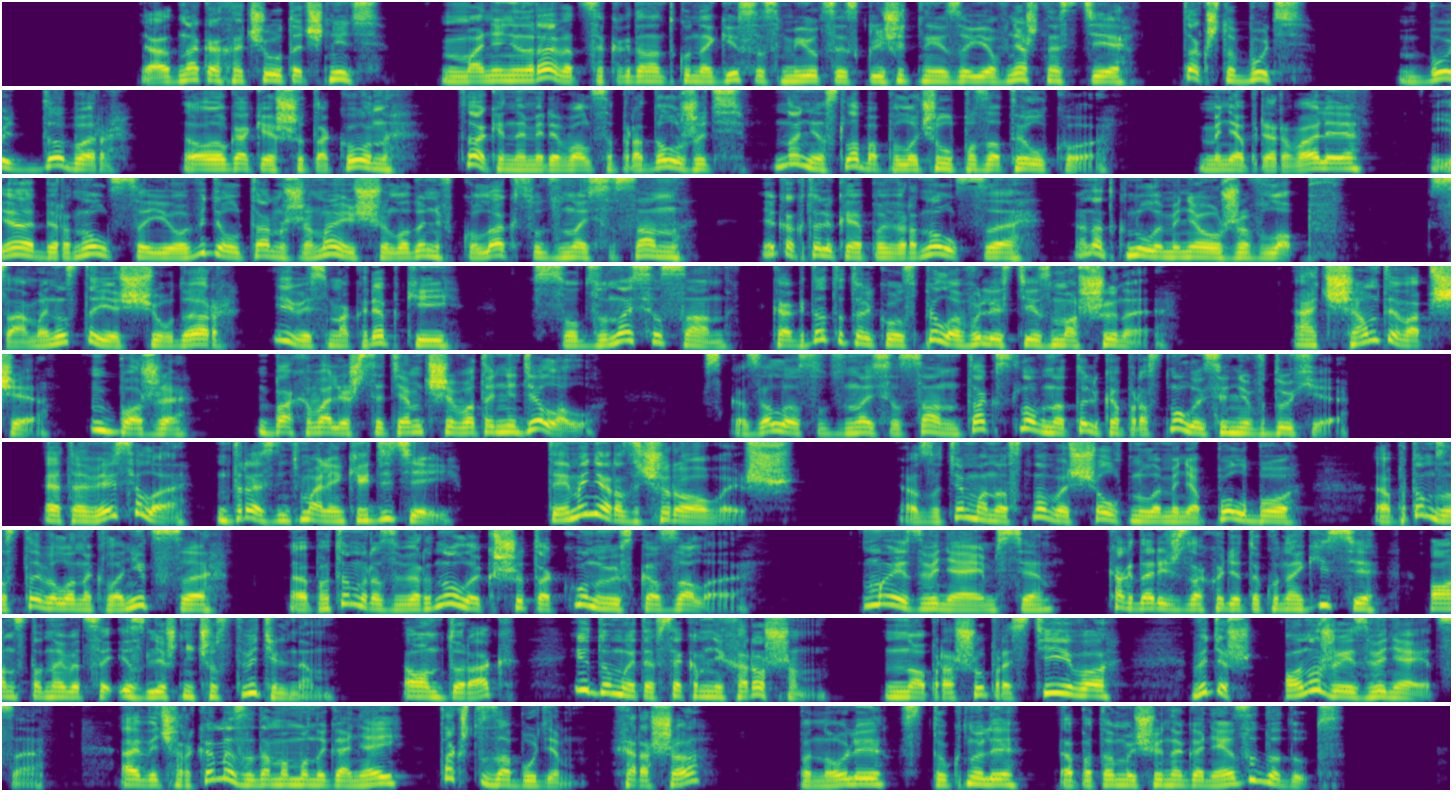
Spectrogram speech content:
Однако хочу уточнить, мне не нравится, когда над Кунагиса смеются исключительно из-за её внешности, так что будь... будь добр, Лугаки Шитакун так и намеревался продолжить, но не слабо получил по затылку. Меня прервали, я обернулся и увидел там сжимающую ладонь в кулак Судзунаси-сан, и как только я повернулся, она ткнула меня уже в лоб. Самый настоящий удар, и весьма крепкий. Судзунаси-сан, когда ты только успела вылезти из машины? «О чем ты вообще? Боже, бахвалишься тем, чего ты не делал?» Сказала Судзунаси-сан так, словно только проснулась и не в духе. «Это весело? Дразнить маленьких детей? Ты меня разочаровываешь». А затем она снова щелкнула меня по лбу, а потом заставила наклониться, а потом развернула к Шитакуну и сказала. «Мы извиняемся. Когда речь заходит о Кунагисе, он становится излишне чувствительным. Он дурак и думает о всяком нехорошем. Но прошу, прости его. Видишь, он уже извиняется. А вечерками задам ему нагоняй, так что забудем. Хорошо?» Пнули, стукнули, а потом еще и нагоняй зададут.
